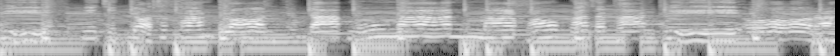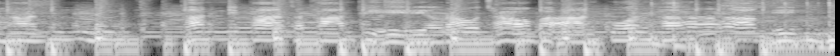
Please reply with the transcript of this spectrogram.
ที่ มีจุดยอดสถานปลอน จากหมู่มานมาเผาพระสถานที่อรหันท่านนิพพานสถานที่เราชาวบ้านควรพักพิง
